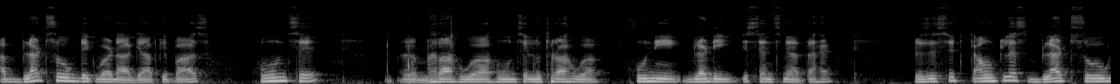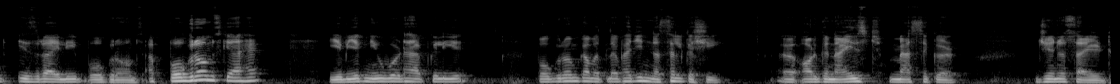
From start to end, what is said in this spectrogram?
अब ब्लड सोक्ड एक वर्ड आ गया आपके पास। खून से भरा हुआ, खून से लुथरा हुआ, खूनी ब्लडी इस सेंस में आता है। Resisted countless blood soaked Israeli pogroms अब पोग्राम्स क्या है? ये भी एक न्यू वर्ड है आपके लिए। पोग्राम का मतलब है जी नस्ल कशी ऑर्गेनाइज्ड मैसेकर जेनोसाइड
